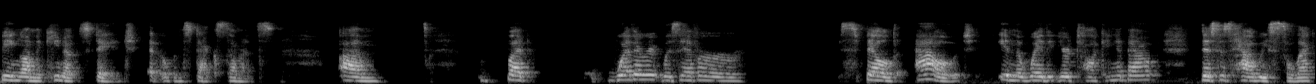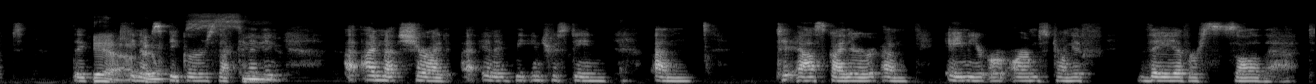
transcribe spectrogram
being on the keynote stage at OpenStack summits. Um, but whether it was ever spelled out in the way that you're talking about, this is how we select the yeah, keynote speakers, that kind of thing. I, I'm not sure. I'd, and it'd be interesting um, to ask either um, Amy or Armstrong if they ever saw that.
